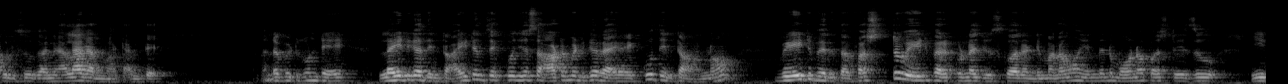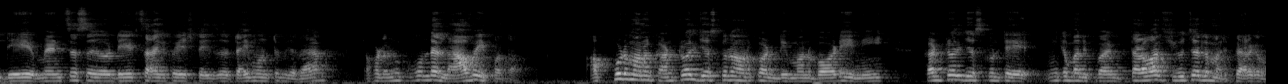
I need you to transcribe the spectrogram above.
పులుసు కానీ అలాగనమాట అంతే. అలా పెట్టుకుంటే లైట్గా తింటాం. ఐటమ్స్ ఎక్కువ చేస్తే ఆటోమేటిక్గా ఎక్కువ తింటాం అన్నం. వెయిట్ పెరుగుతాం. ఫస్ట్ వెయిట్ పెరగకుండా చూసుకోవాలండి. మనం ఏంటంటే మోనోఫా స్టేజు ఈ డే మెన్సెస్ డేట్స్ ఆగిపోయే స్టేజ్ టైం ఉంటుంది కదా. అప్పుడు అనుకోకుండా లావ్ అయిపోతాం అప్పుడు మనం కంట్రోల్ చేసుకున్నాం అనుకోండి మన బాడీని కంట్రోల్ చేసుకుంటే ఇంకా మనకి తర్వాత ఫ్యూచర్లో మరి పెరగం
